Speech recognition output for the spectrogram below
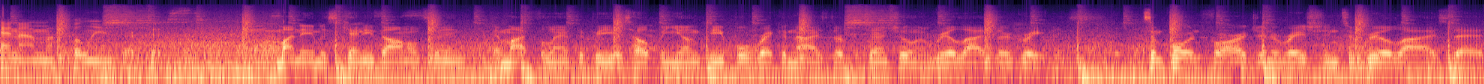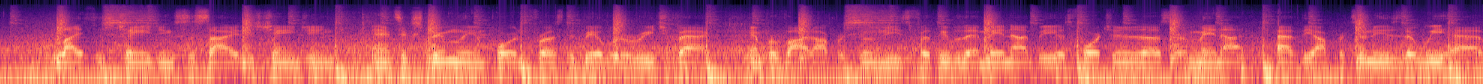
and I'm a philanthropist. My name is Kenny Donaldson, and my philanthropy is helping young people recognize their potential and realize their greatness. It's important for our generation to realize that life is changing, society is changing, and it's extremely important for us to be able to reach back and provide opportunities for people that may not be as fortunate as us or may not have the opportunities that we have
